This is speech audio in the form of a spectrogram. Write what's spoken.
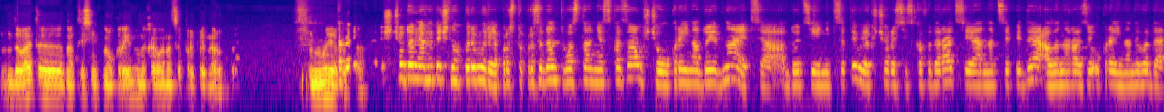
давайте натисніть на Україну, нехай вона це припине робити. Ну, Так. Щодо енергетичного перемир'я, просто президент востаннє сказав, що Україна доєднається до цієї ініціативи, якщо Російська Федерація на це піде, але наразі Україна не веде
